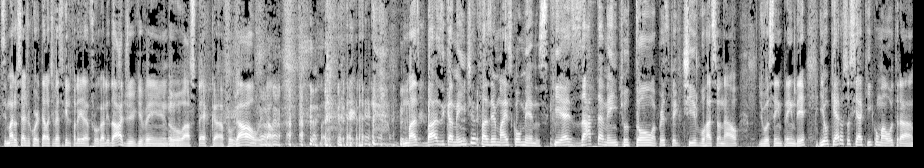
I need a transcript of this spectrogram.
se Mário Sérgio Cortella tivesse aqui, ele falaria frugalidade, que vem do Azteca frugal e tal. Mas basicamente é fazer mais com menos, que é exatamente o tom, a perspectiva, o racional de você empreender. E eu quero associar aqui com uma outra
